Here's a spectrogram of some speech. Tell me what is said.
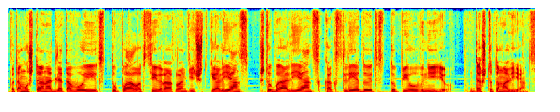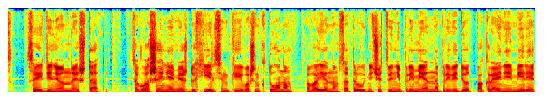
Потому что она для того и вступала в Североатлантический альянс, чтобы альянс как следует вступил в нее. Да что там альянс? Соединенные Штаты. Соглашение между Хельсинки и Вашингтоном о военном сотрудничестве непременно приведет, по крайней мере,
